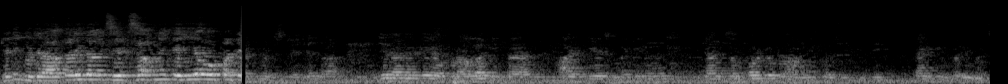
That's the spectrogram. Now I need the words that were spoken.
ਜਿਹੜੀ ਗੁਜਰਾਤ ਵਾਲੀ ਗੱਲ ਸੇਠ ਸਾਹਿਬ ਨੇ ਕਹੀ ਹੈ ਉਹ ਆਪਾਂ ਜਿਨ੍ਹਾਂ ਨੇ ਕਿ ਉਪਰਾਲਾ ਕੀਤਾ ਆਰਟੀਐਸ ਕਮੇਟੀ ਨੂੰ ਜਨ ਸੰਪਰਕ ਬਣਾਉਣ ਦੀ ਕੋਸ਼ਿਸ਼ ਕੀਤੀ ਥੈਂਕ ਯੂ ਵੈਰੀ ਮਚ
